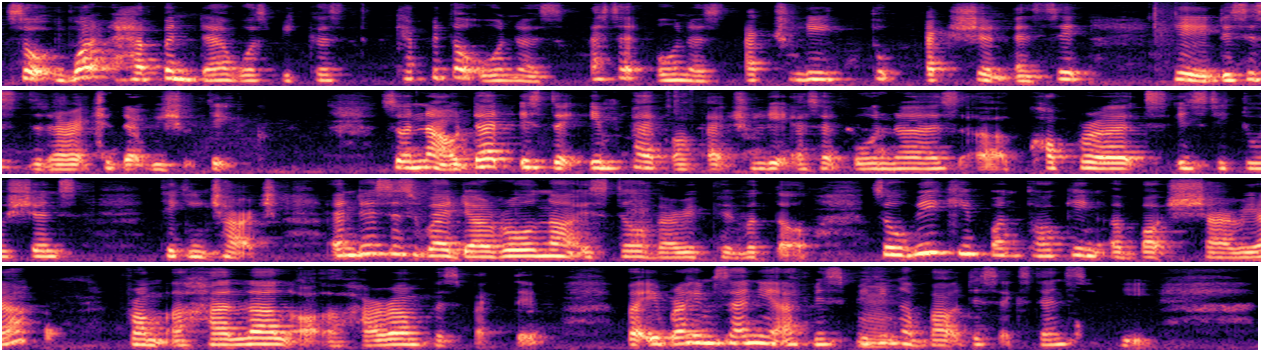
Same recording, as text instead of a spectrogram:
So what happened there was because capital owners, asset owners, actually took action and said, "Hey, this is the direction that we should take." So now that is the impact of actually asset owners, uh, corporates, institutions taking charge. And this is where their role now is still very pivotal. So we keep on talking about Sharia from a halal or a haram perspective. But Ibrahim Sani, I've been speaking mm. about this extensively.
